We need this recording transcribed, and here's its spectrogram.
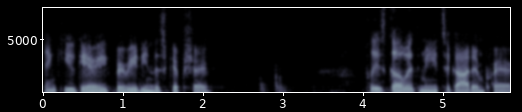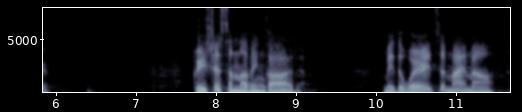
Thank you, Gary, for reading the scripture. Please go with me to God in prayer. Gracious and loving God, may the words of my mouth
